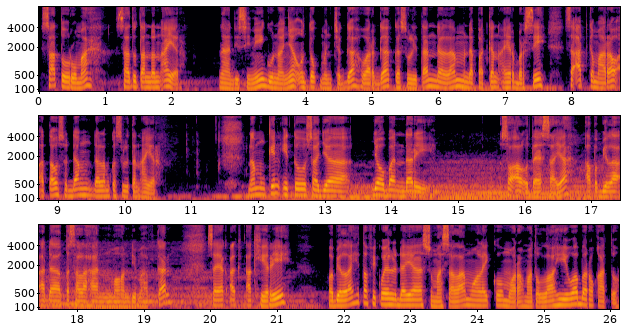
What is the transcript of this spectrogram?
Satu rumah, satu tandon air. Nah, di sini gunanya untuk mencegah warga kesulitan dalam mendapatkan air bersih saat kemarau atau sedang dalam kesulitan air. Nah, mungkin itu saja jawaban dari soal UTS saya. Apabila ada kesalahan mohon dimaafkan. Saya ak akhiri. Wabillahi taufiq wal hidayah. Wassalamualaikum warahmatullahi wabarakatuh.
